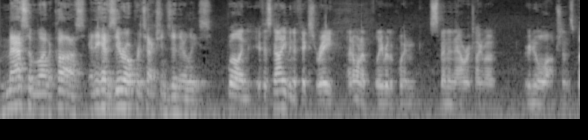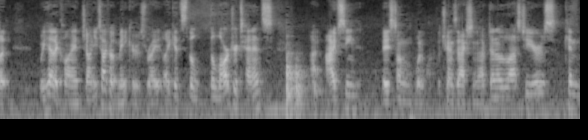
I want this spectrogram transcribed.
massive amount of costs, and they have zero protections in their lease. Well, and if it's not even a fixed rate, I don't want to labor the point and spend an hour talking about renewal options, but we had a client, John. You talked about makers, right? Like it's the the larger tenants. I, have seen based on what the transaction I've done over the last two years can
